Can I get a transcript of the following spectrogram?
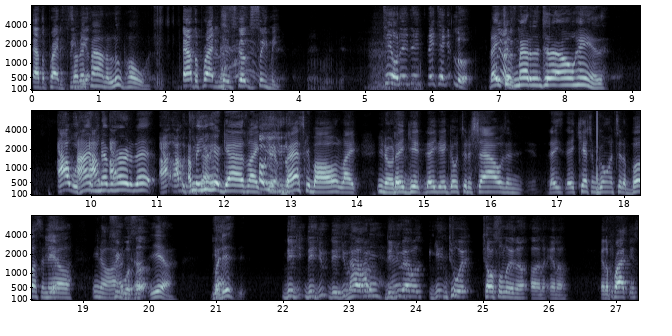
After practice, see So me they up- found a loophole. after practice, let's go see me. Till they, they, they take it. Look, They took understand- matters into their own hands. I was. I've never heard of that. I- I I mean, you hear guys like Oh, yeah, you know, you know. basketball, like you know, they get they, they go to the showers and they they catch them going to the bus and Yeah. they'll you know See uh, what's uh, up. Yeah, but Yeah. this Did you did you did you No, ever did you ever get into it tussle in a in a in a, in a practice?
